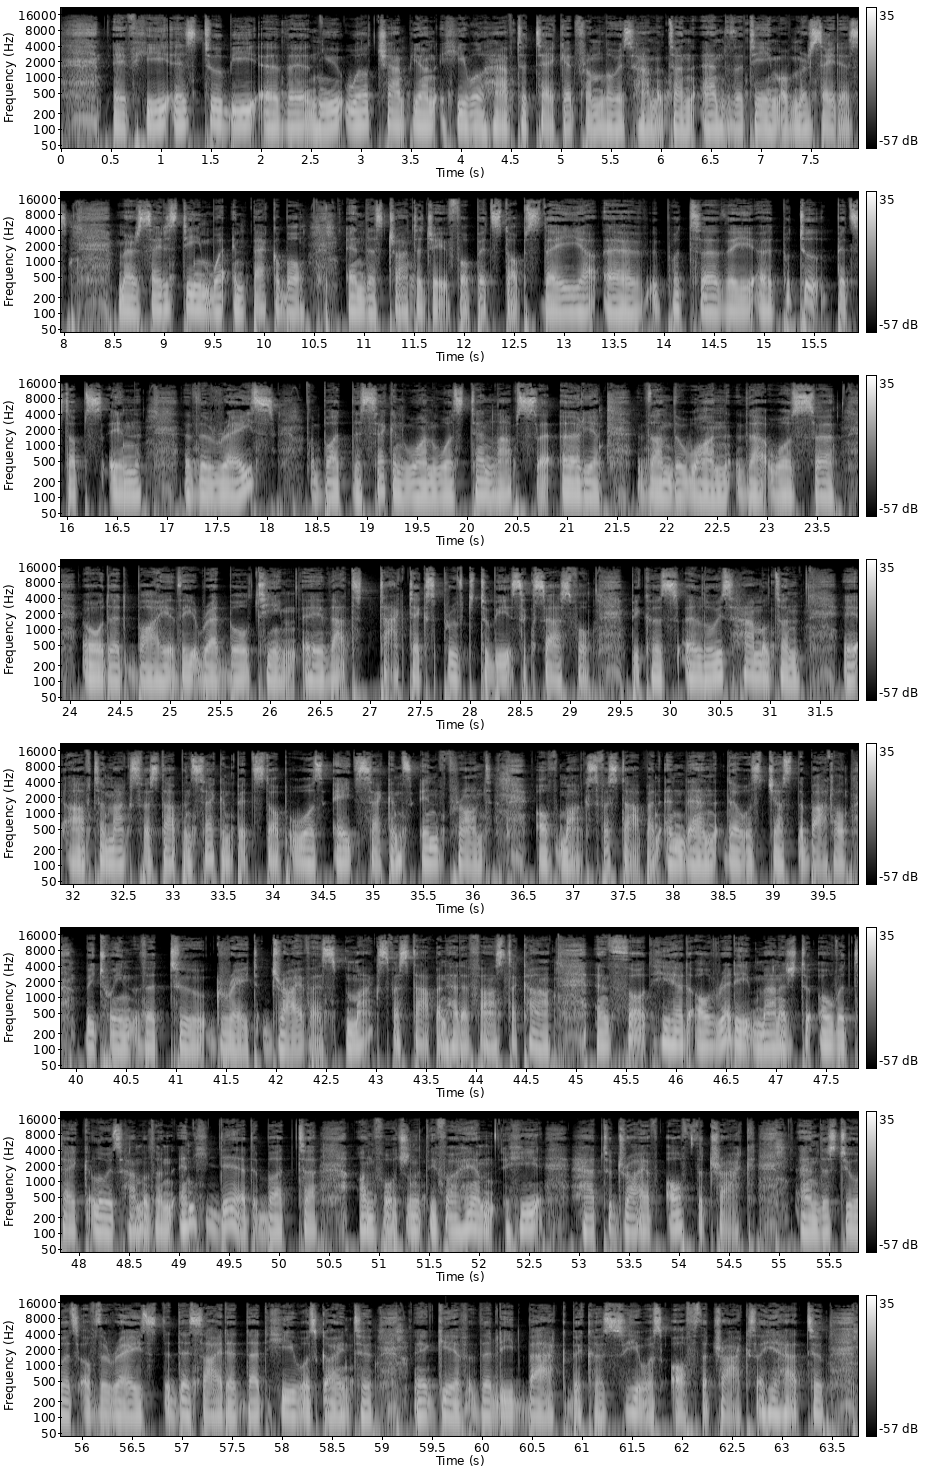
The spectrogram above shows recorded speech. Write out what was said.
if he is to be uh, the new world champion, he will have to take it from Lewis Hamilton and the team of Mercedes. Mercedes team were impeccable in the strategy for pit stops. They uh, uh, put uh, they uh, put two pit stops in the race, but the second one was 10 laps uh, earlier than the one that was uh, ordered by the Red Bull team. Uh, that tactics proved to be successful because uh, Lewis Hamilton, uh, after Max Verstappen's second pit stop, was eight seconds in front of Max Verstappen, and then there was just the battle between the two great drivers. Max Verstappen had a faster car and thought he had already managed to overtake Lewis Hamilton, and he did, but uh, unfortunately for him, he had to drive off the track, and the stewards of the race decided that he was going to uh, give the lead back because he was off the track. So he had to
